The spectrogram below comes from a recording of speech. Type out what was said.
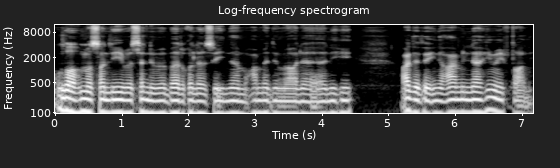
Allahümme salli ve sellim ve barik ala seyyidina Muhammedin ve ala alihi adede in'amillahi ve iftali.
